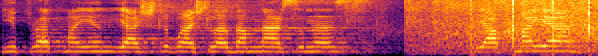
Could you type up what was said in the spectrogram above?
yıpratmayın. Yaşlı başlı adamlarsınız. Yapmayın.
